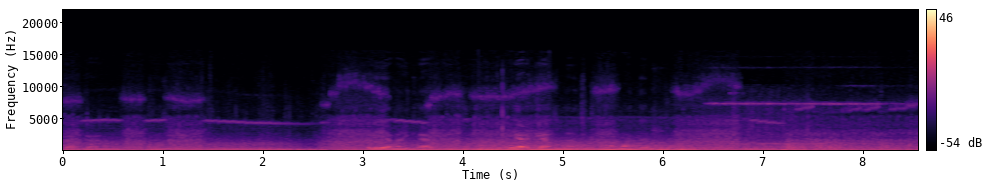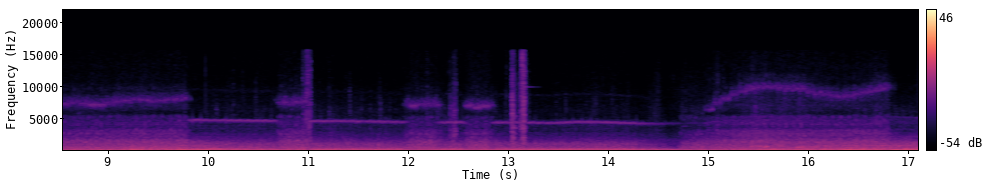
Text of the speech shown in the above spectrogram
That guy? Did he have any gas? He had a gas mask. I want this. Alright, I'm on board.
